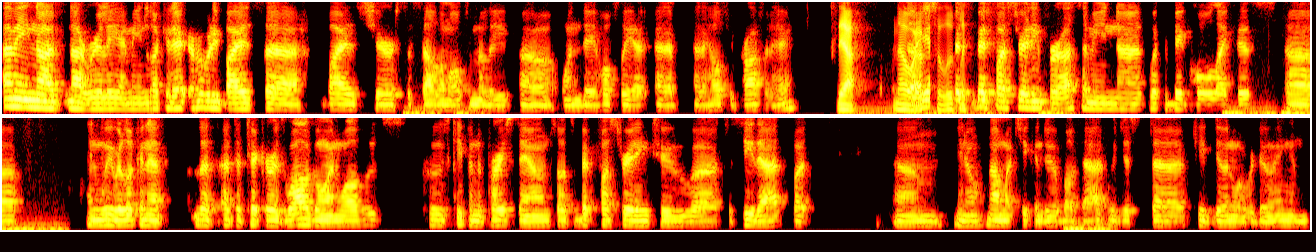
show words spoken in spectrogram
I mean, not not really. I mean, look at it. Everybody buys uh, buys shares to sell them ultimately uh, one day, hopefully at, at, a, at a healthy profit. Hey. Yeah. No, absolutely. Yeah, a bit, bit, frustrating for us. I mean, uh, with a big hole like this, uh, and we were looking at the, at the ticker as well, going, well, who's who's keeping the price down? So it's a bit frustrating to uh, to see that, but um, you know, not much you can do about that. We just uh, keep doing what we're doing, and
